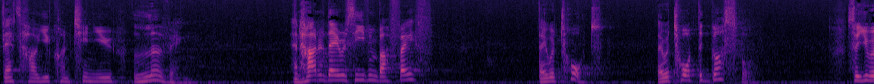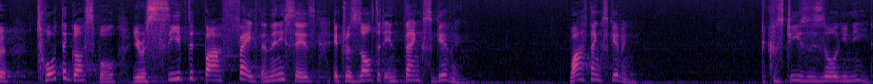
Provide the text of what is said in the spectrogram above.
that's how you continue living. And how did they receive him by faith? They were taught. They were taught the gospel. So you were taught the gospel, you received it by faith, and then he says it resulted in thanksgiving. Why thanksgiving? Because Jesus is all you need.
